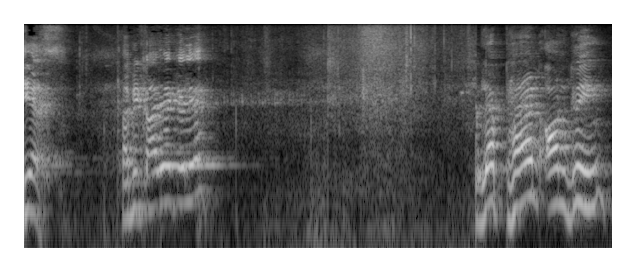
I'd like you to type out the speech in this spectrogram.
Yes अभी काव्या के लिए। Left hand on green.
